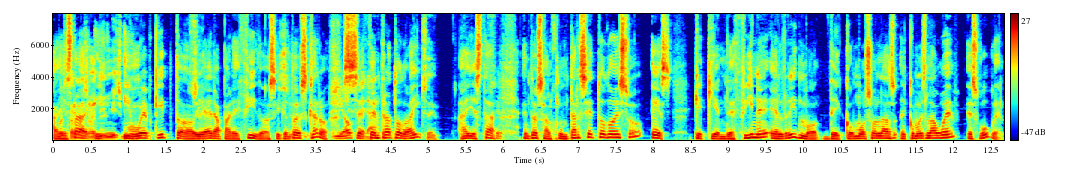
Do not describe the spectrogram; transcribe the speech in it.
Ahí estar está. en el Y, mismo. y WebKit todavía Sí. era parecido. Así que entonces, claro, Y se centra todo ahí. Sí. Ahí está. Sí. Entonces, al juntarse todo eso, es que quien define el ritmo de cómo son las, de cómo es la web es Google.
